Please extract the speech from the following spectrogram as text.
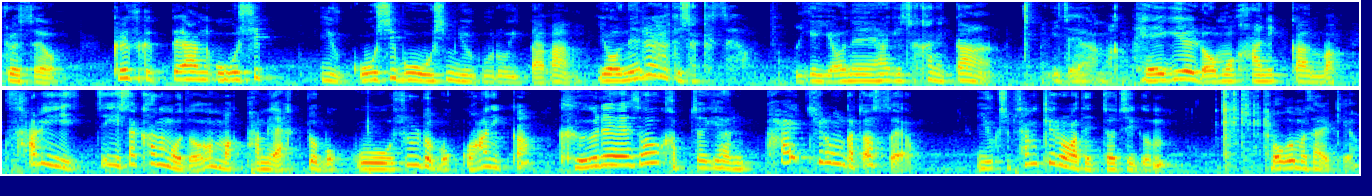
그랬어요. 그래서 그때 한 56, 55, 56으로 있다가 연애를 하기 시작했어요. 이게 연애하기 시작하니까 이제 막 100일 넘어가니까 막 살이 찌기 시작하는 거죠. 막 밤에 약도 먹고 술도 먹고 하니까. 그래서 갑자기 한 8kg인가 쪘어요. 63kg가 됐죠, 지금. 먹으면서 할게요.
